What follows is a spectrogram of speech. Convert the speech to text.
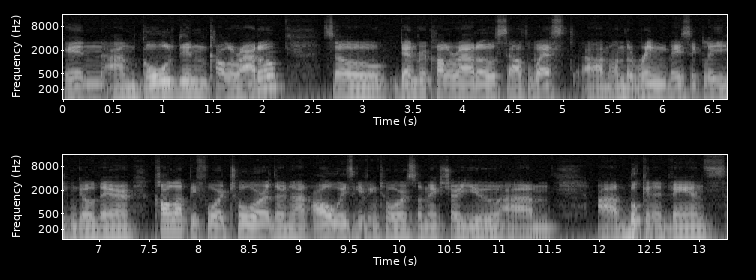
in um, Golden, Colorado. So Denver, Colorado, Southwest um, on the ring. Basically, you can go there. Call up before a tour. They're not always giving tours, so make sure you um, uh, book in advance.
